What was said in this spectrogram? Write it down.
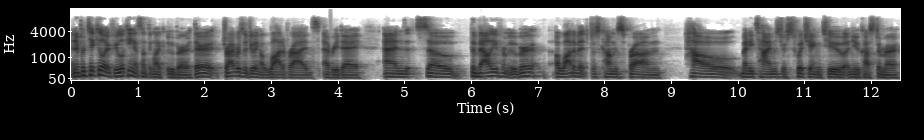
And in particular, if you're looking at something like Uber, their drivers are doing a lot of rides every day. And so the value from Uber, a lot of it just comes from how many times you're switching to a new customer.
